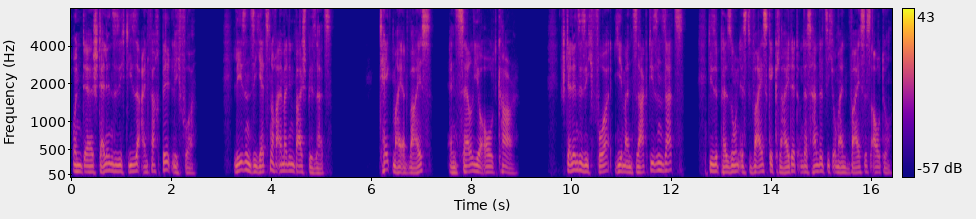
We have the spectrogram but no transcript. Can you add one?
und äh, stellen Sie sich diese einfach bildlich vor. Lesen Sie jetzt noch einmal den Beispielsatz. Take my advice and sell your old car. Stellen Sie sich vor, jemand sagt diesen Satz. Diese Person ist weiß gekleidet und es handelt sich um ein weißes Auto.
